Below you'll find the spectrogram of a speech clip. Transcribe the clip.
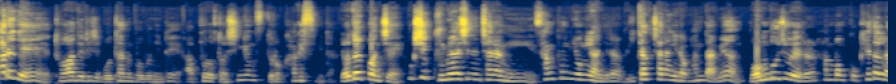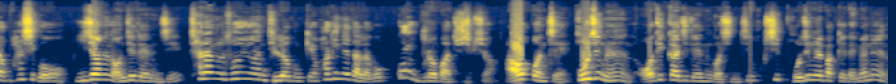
빠르게 도와드리지 못하는 부분인데 앞으로 더 신경 쓰도록 하겠습니다. 여덟 번째 혹시 구매하시는 차량이 상품용이 아니라 위탁 차량이라고 한다면 원부 조회를 한번 꼭 해달라고 하시고 이전은 언제 되는지 차량을 소유한 딜러분께 확인해달라고 꼭 물어봐 주십시오. 아홉 번째 보증은 어디까지 되는 것인지 혹시 보증을 받게 되면은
